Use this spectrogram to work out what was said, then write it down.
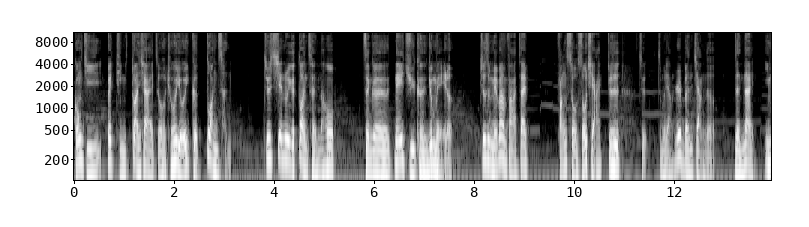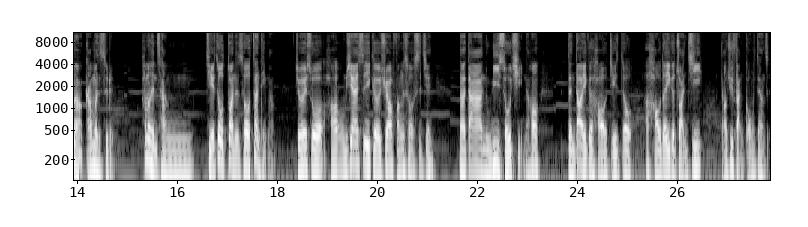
攻击被停断下来之后，就会有一个断层。就是陷入一个断层，然后整个那一局可能就没了，就是没办法再防守守起来，就是这怎么讲？日本讲的忍耐，今は我慢する，他们很常节奏断的时候暂停嘛，就会说好，我们现在是一个需要防守时间，那大家努力守起，然后等到一个好节奏和好的一个转机，然后去反攻这样子。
